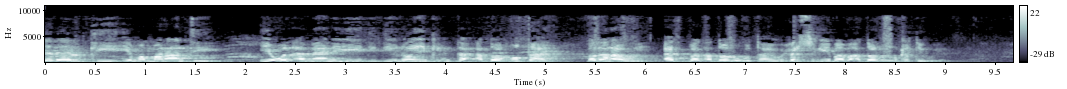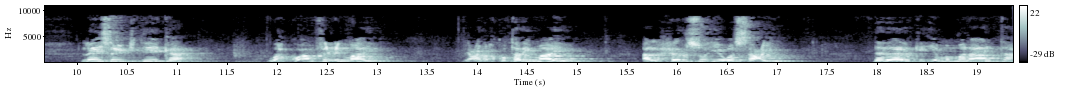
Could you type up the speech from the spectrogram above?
dadaalkii iyo mamanaantii iyo walamaani iyo didiilooyinka inta addoon u tahay badanaa wey aad baad addoon ugu tahay xirsigiibaaba addoon u noqotay weya laysa yujdiika wax ku anfici maayo yani wax ku tari maayo alxirsu iyo wasacyu dadaalka iyo mamanaanta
